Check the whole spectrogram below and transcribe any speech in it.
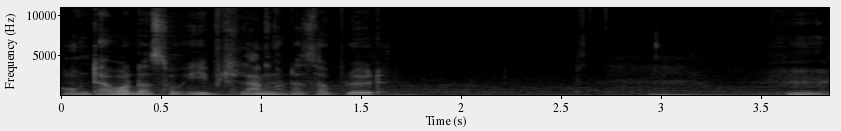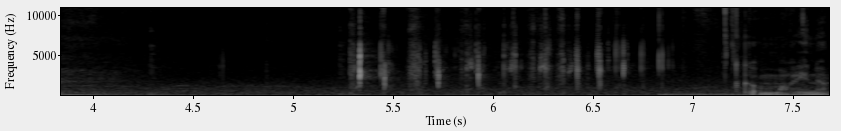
Warum dauert das so ewig lang? Das ist doch blöd. Hm. Komm, Marine.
